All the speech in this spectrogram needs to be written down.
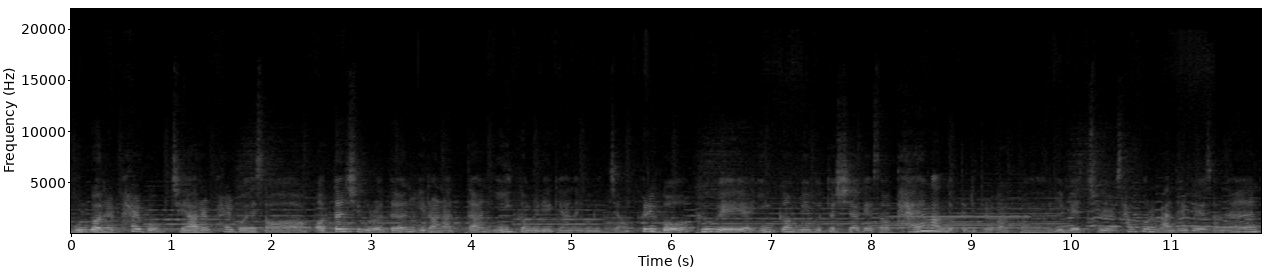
물건을 팔고 재화를 팔고 해서 어떤 식으로든 일어났던 이익금을 얘기하는 거겠죠. 그리고 그 외에 인건비부터 시작해서 다양한 것들이 들어갈 거예요. 이 매출 상품을 만들기 위해서는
